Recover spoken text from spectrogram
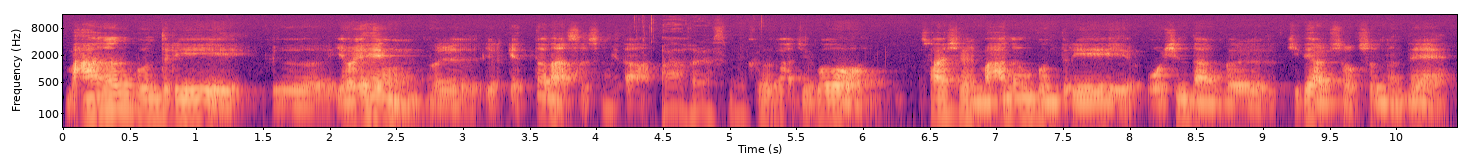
많은 분들이 그 여행을 이렇게 떠났었습니다. 아, 그렇습니까? 그래가지고 사실 많은 분들이 오신다는 걸 기대할 수 없었는데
